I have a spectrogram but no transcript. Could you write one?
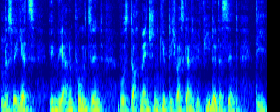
und mhm. dass wir jetzt irgendwie an einem Punkt sind, wo es doch Menschen gibt, ich weiß gar nicht, wie viele das sind, die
